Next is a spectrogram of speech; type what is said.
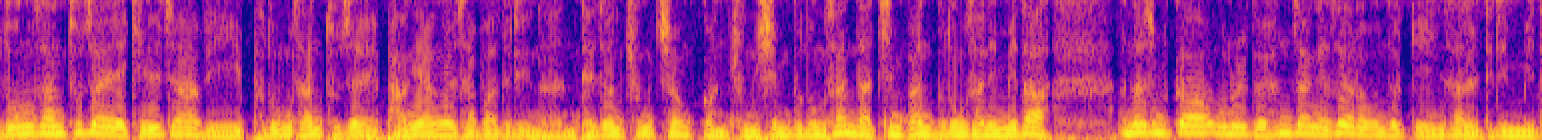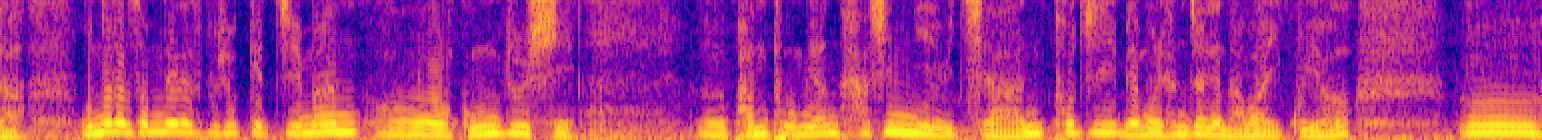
부동산 투자의 길잡이, 부동산 투자의 방향을 잡아드리는 대전 충청권 중심 부동산 나침판 부동산입니다. 안녕하십니까. 오늘도 현장에서 여러분들께 인사를 드립니다. 오늘은 썸네일에서 보셨겠지만 어, 공주시 어, 반포면 하신리에 위치한 토지 매물 현장에 나와 있고요. 어,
